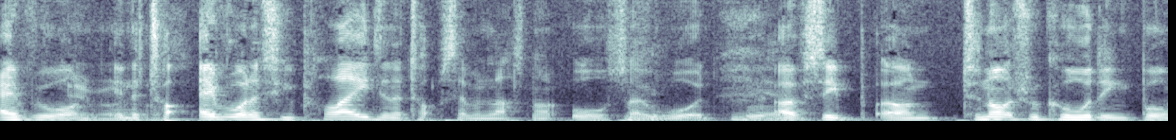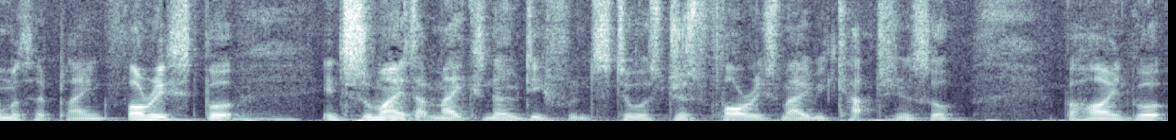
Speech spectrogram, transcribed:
everyone, Everyone in the was. top, everyone else who played in the top seven last night also won. Yeah. Obviously, on tonight's recording, Bournemouth are playing Forest, but in some ways that makes no difference to us. Just Forest maybe catching us up behind, but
